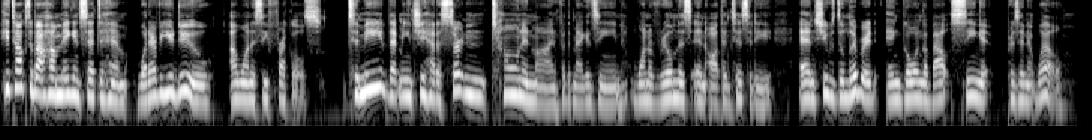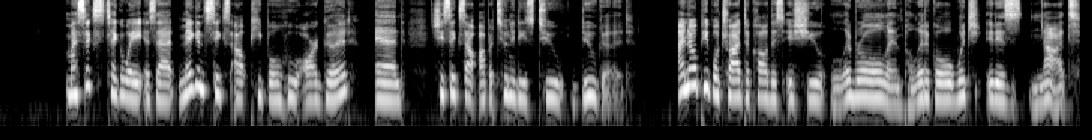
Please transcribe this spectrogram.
he talks about how Meghan said to him, Whatever you do, I want to see freckles. To me, that means she had a certain tone in mind for the magazine, one of realness and authenticity, and she was deliberate in going about seeing it presented well. My sixth takeaway is that Meghan seeks out people who are good and she seeks out opportunities to do good. I know people tried to call this issue liberal and political, which it is not.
